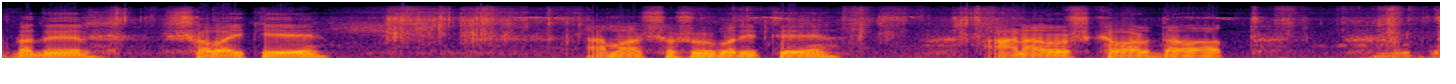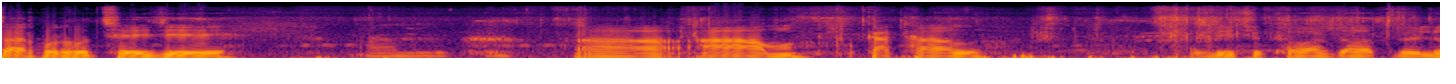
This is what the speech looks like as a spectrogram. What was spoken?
আপনাদের সবাইকে আমার শ্বশুর বাড়িতে আনারস খাওয়ার দাওয়াত। তারপর হচ্ছে এই যে আম, কাঁঠাল, লিচু খাওয়ার দাওয়াত রইল।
